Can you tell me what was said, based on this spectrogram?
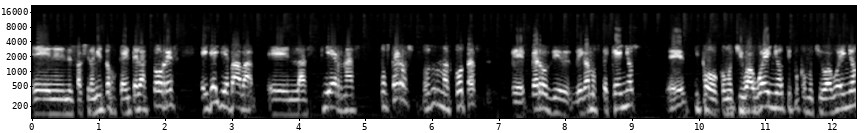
en el faccionamiento Ojo Caliente de las Torres, ella llevaba en las piernas los perros, dos mascotas, eh, perros digamos pequeños, eh, tipo como chihuahueño, tipo como chihuahueño,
